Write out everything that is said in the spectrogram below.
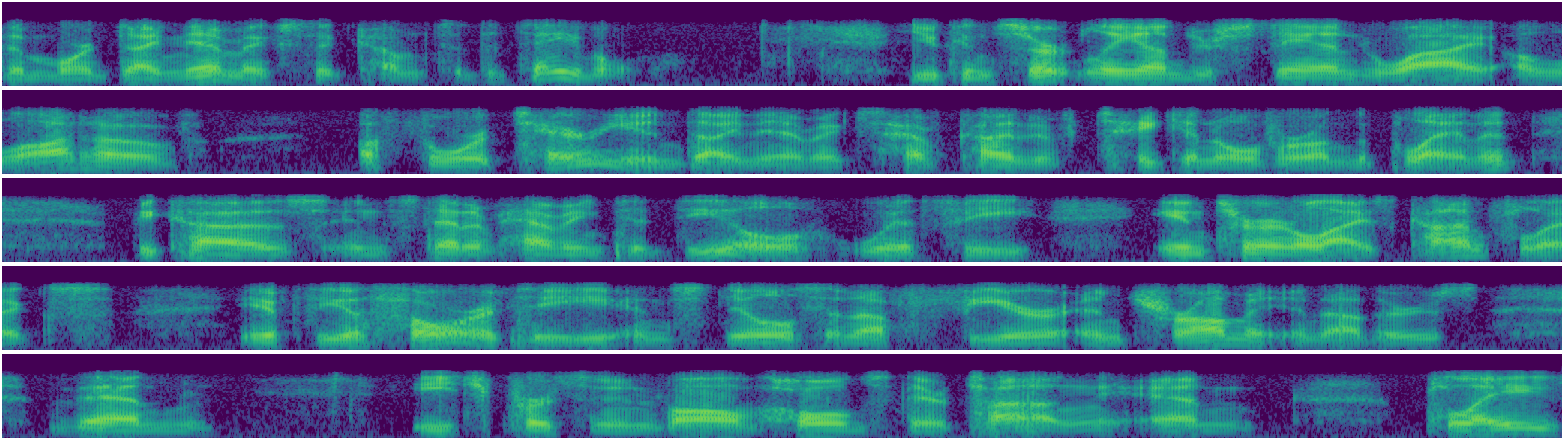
the more dynamics that come to the table. You can certainly understand why a lot of authoritarian dynamics have kind of taken over on the planet because instead of having to deal with the internalized conflicts, if the authority instills enough fear and trauma in others, then each person involved holds their tongue and plays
